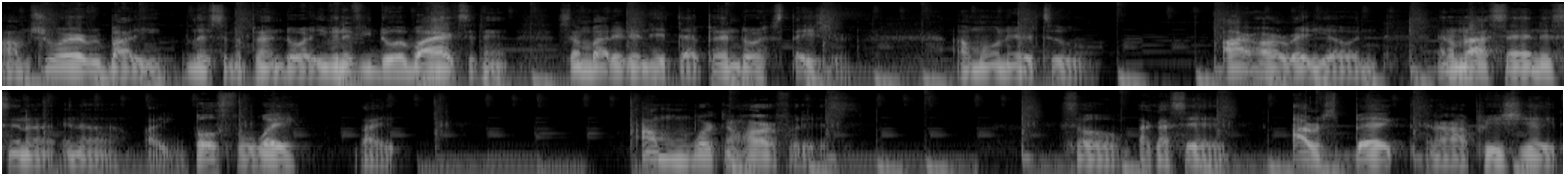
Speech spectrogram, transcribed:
I'm sure everybody listen to Pandora, even if you do it by accident. Somebody didn't hit that Pandora station. I'm on there too. iHeartRadio, and and I'm not saying this in a in a like boastful way. Like I'm working hard for this. So, like I said, I respect and I appreciate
